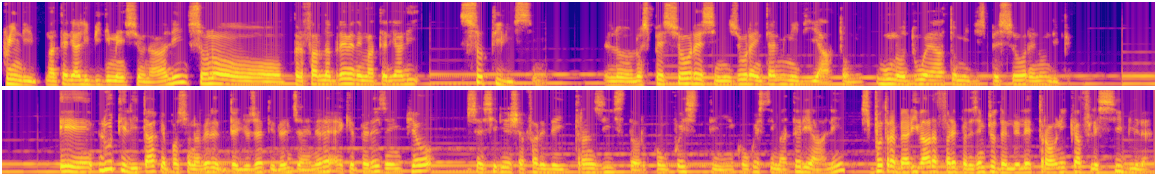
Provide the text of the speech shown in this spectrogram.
quindi materiali bidimensionali. Sono, per farla breve, dei materiali sottilissimi. Lo, lo spessore si misura in termini di atomi, uno o due atomi di spessore, non di più. E l'utilità che possono avere degli oggetti del genere è che, per esempio, se si riesce a fare dei transistor con questi, con questi materiali, si potrebbe arrivare a fare per esempio dell'elettronica flessibile,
